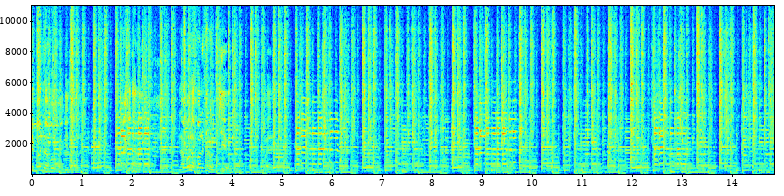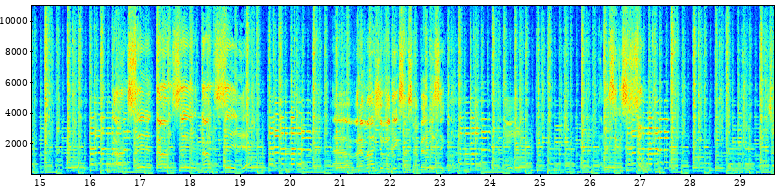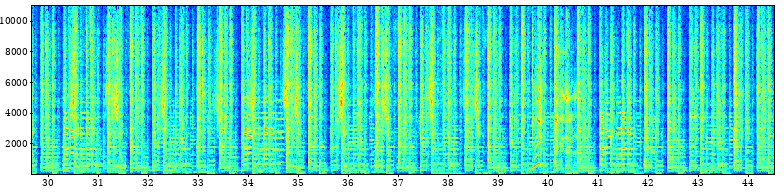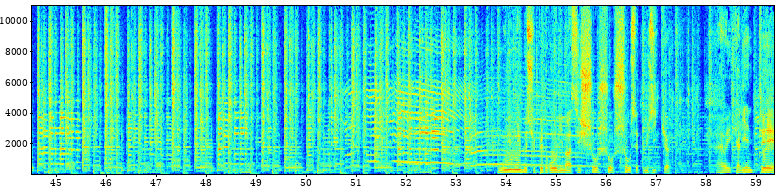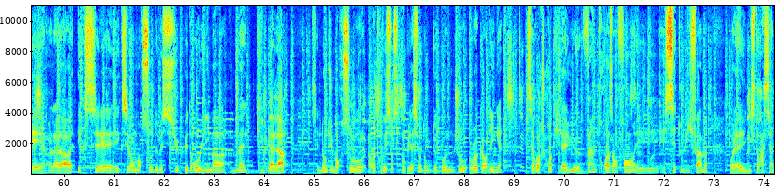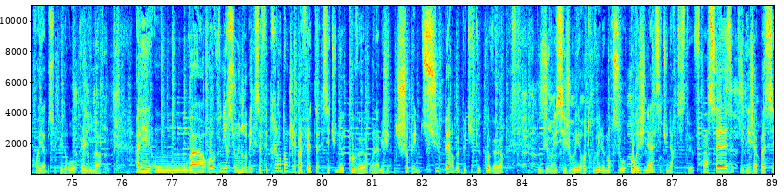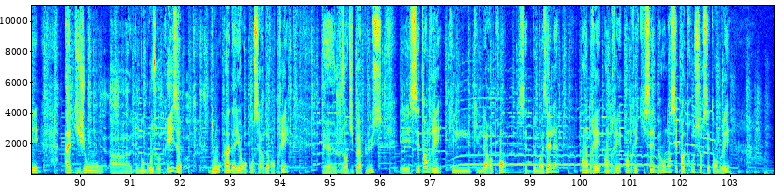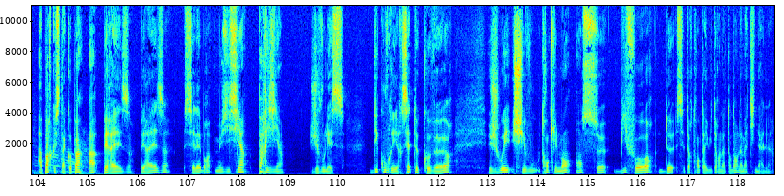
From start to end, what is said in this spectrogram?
T'aime, mon amour, Magidala. Magidala. L'amour n'a pas les frontières. Ouais. Danser, danser, danser. Ben, vraiment, je vous dis que ça, c'est une belle musique. Hein? Monsieur Pedro Lima, c'est chaud, chaud, chaud cette musique. Ah oui, caliente. Oh là là, excellent, excellent morceau de monsieur Pedro Lima Magidala. C'est le nom du morceau à retrouver sur cette compilation donc de Bonjo Recording. À savoir, je crois qu'il a eu euh, 23 enfants et, et 7 ou 8 femmes. Voilà, une histoire assez incroyable, ce Pedro Lima. Allez, on va revenir sur une rubrique, ça fait très longtemps que je ne l'ai pas faite. C'est une cover, voilà, mais j'ai chopé une superbe petite cover. Donc je vais vous laisser jouer et retrouver le morceau original. C'est une artiste française qui est déjà passée à Dijon à de nombreuses reprises, dont un d'ailleurs au concert de rentrée. Euh, je vous en dis pas plus. Et c'est André qui, la reprend, cette demoiselle. André, André, André qui sait? Ben, On n'en sait pas trop sur cet André, à part que c'est un copain à Pérez. Pérez, célèbre musicien parisien. Je vous laisse découvrir cette cover, jouer chez vous tranquillement en ce before de 7h30 à 8h en attendant la matinale.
